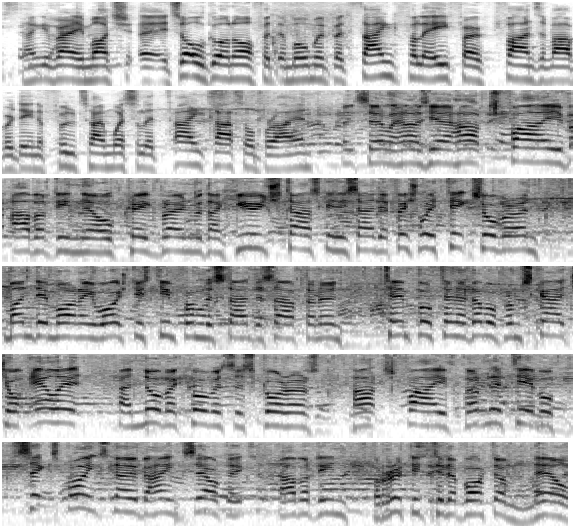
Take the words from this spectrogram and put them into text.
Thank you very much. Uh, it's all going off at the moment, but thankfully for fans of Aberdeen, a full-time whistle at Tynecastle, Brian. It certainly has, yeah. Hearts 5, Aberdeen nil. Craig Brown with a huge task in his hand. Officially takes over on Monday morning. He watched his team from the stand this afternoon. Templeton a double from Skacel. Elliott and Novakovic the scorers. Hearts 5, third in the table. Six points now behind Celtic. Aberdeen rooted to the bottom, nil.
